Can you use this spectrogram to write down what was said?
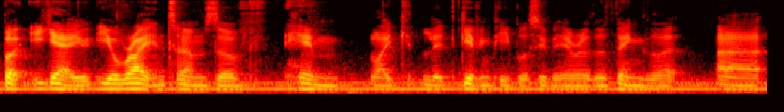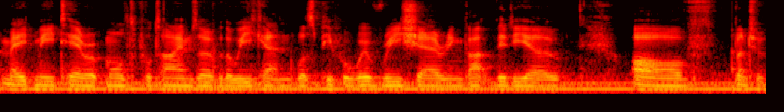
But yeah, you- you're right in terms of him like giving people a superhero. The thing that uh, made me tear up multiple times over the weekend was people were resharing that video of a bunch of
